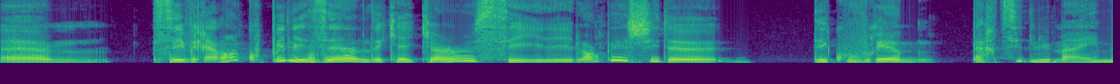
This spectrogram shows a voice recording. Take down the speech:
C'est vraiment couper les ailes de quelqu'un, c'est l'empêcher de découvrir une partie de lui-même,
